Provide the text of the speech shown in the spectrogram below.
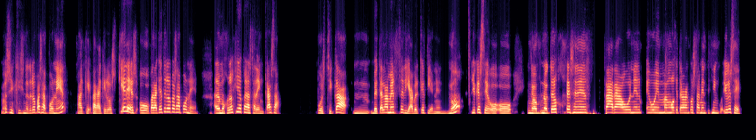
no, si es que si no te lo vas a poner, ¿para qué, ¿para qué los quieres? ¿O para qué te los vas a poner? A lo mejor los quieres para estar en casa. Pues chica, mm, vete a la Mercedes a ver qué tienen, ¿no? Yo qué sé, o, no, te los compres en el Zara o en, el, o en Mango que te van a costar 25, yo qué sé,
